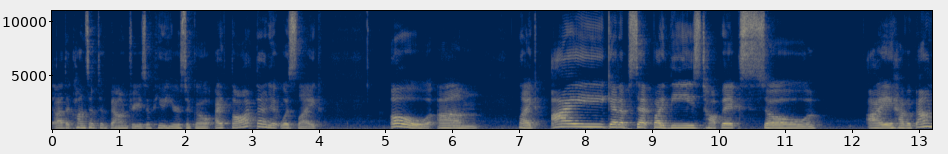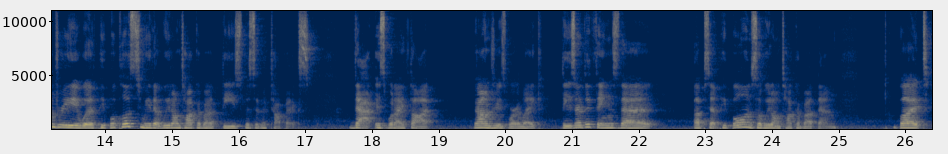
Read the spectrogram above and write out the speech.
uh, the concept of boundaries a few years ago, I thought that it was like, oh, um, like I get upset by these topics, so I have a boundary with people close to me that we don't talk about these specific topics. That is what I thought boundaries were like these are the things that upset people, and so we don't talk about them. But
